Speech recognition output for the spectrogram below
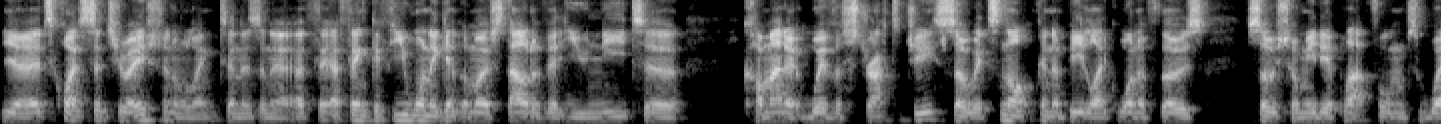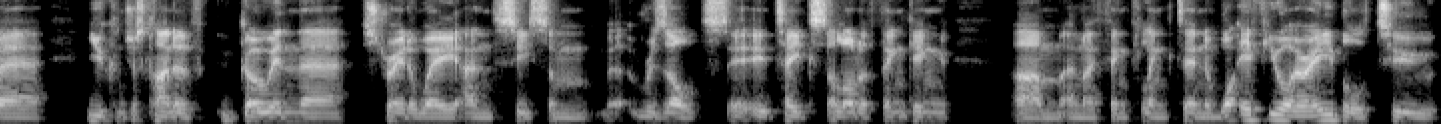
yeah, it's quite situational, LinkedIn, isn't it? I, th- I think if you want to get the most out of it, you need to come at it with a strategy. So it's not going to be like one of those social media platforms where you can just kind of go in there straight away and see some uh, results. It, it takes a lot of thinking. Um, and I think LinkedIn, what if you are able to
